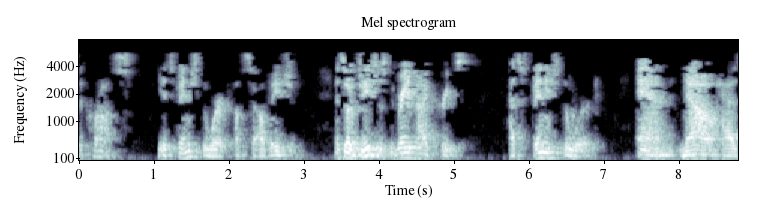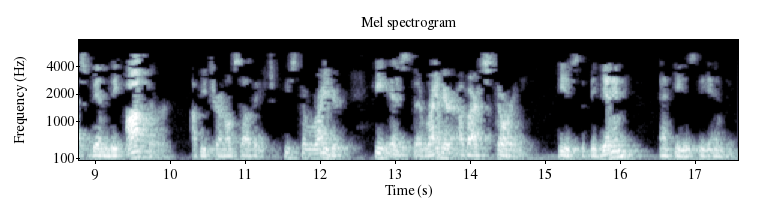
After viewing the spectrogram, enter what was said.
the cross. He has finished the work of salvation. And so Jesus, the great high priest, has finished the work and now has been the author of eternal salvation. He's the writer. He is the writer of our story. He is the beginning and he is the ending.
